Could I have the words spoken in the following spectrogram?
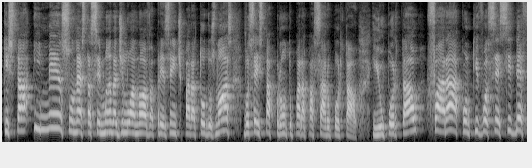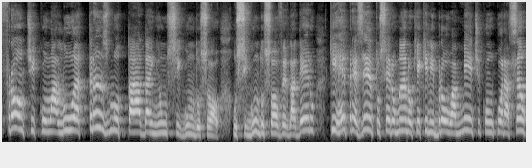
que está imenso nesta semana de lua nova presente para todos nós, você está pronto para passar o portal. E o portal fará com que você se defronte com a lua transmutada em um segundo sol. O segundo sol verdadeiro que representa o ser humano que equilibrou a mente com o coração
